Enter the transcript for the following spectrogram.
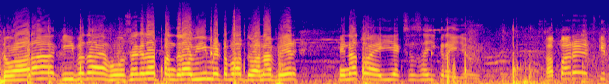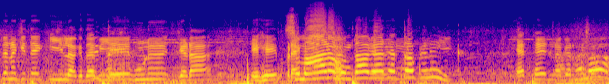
ਦੁਬਾਰਾ ਕੀ ਪਤਾ ਹੋ ਸਕਦਾ 15-20 ਮਿੰਟ ਬਾਅਦ ਦੁਬਾਰਾ ਫਿਰ ਇਹਨਾਂ ਤੋਂ ਐਈ ਐਕਸਰਸਾਈਜ਼ ਕਰਾਈ ਜਾਵੇ। ਅ, ਪਰ ਕਿਤੇ ਨਾ ਕਿਤੇ ਕੀ ਲੱਗਦਾ ਵੀ ਇਹ ਹੁਣ ਜਿਹੜਾ ਇਹ practice ਸਮਾਨ ਹੁੰਦਾ ਵਿਆ ਤੇ ਤੋਂ ਕਿ ਨਹੀਂ? ਇੱਥੇ ਨਗਰ ਨਿਗਮ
